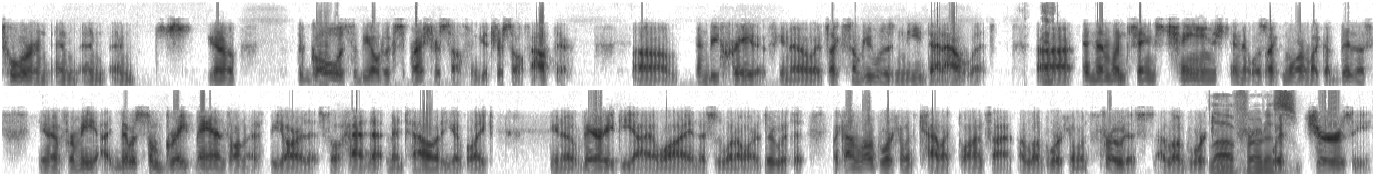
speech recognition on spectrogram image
tour and and and and you know, the goal was to be able to express yourself and get yourself out there um, and be creative. You know, it's like some people just need that outlet. Uh, and then when things changed and it was like more of like a business, you know, for me, I, there was some great bands on FBR that still had that mentality of like, you know, very DIY, and this is what I want to do with it. Like I loved working with Cadillac Blindside. I loved working with Frodis. I loved working Love Frodis. with Jersey,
